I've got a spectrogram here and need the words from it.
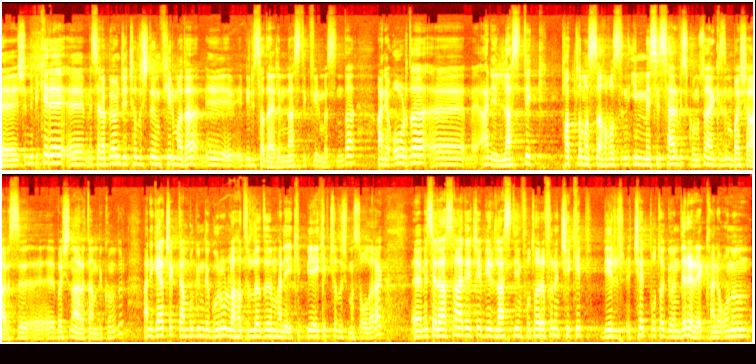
Ee, şimdi bir kere e, mesela bir önce çalıştığım firmada e, Birisa'daydım lastik firmasında. Hani orada e, hani lastik patlaması, havasının inmesi, servis konusu herkesin baş ağrısı, e, başını ağrıtan bir konudur. Hani gerçekten bugün de gururla hatırladığım hani ekip bir ekip çalışması olarak mesela sadece bir lastiğin fotoğrafını çekip bir chatbot'a göndererek hani onun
